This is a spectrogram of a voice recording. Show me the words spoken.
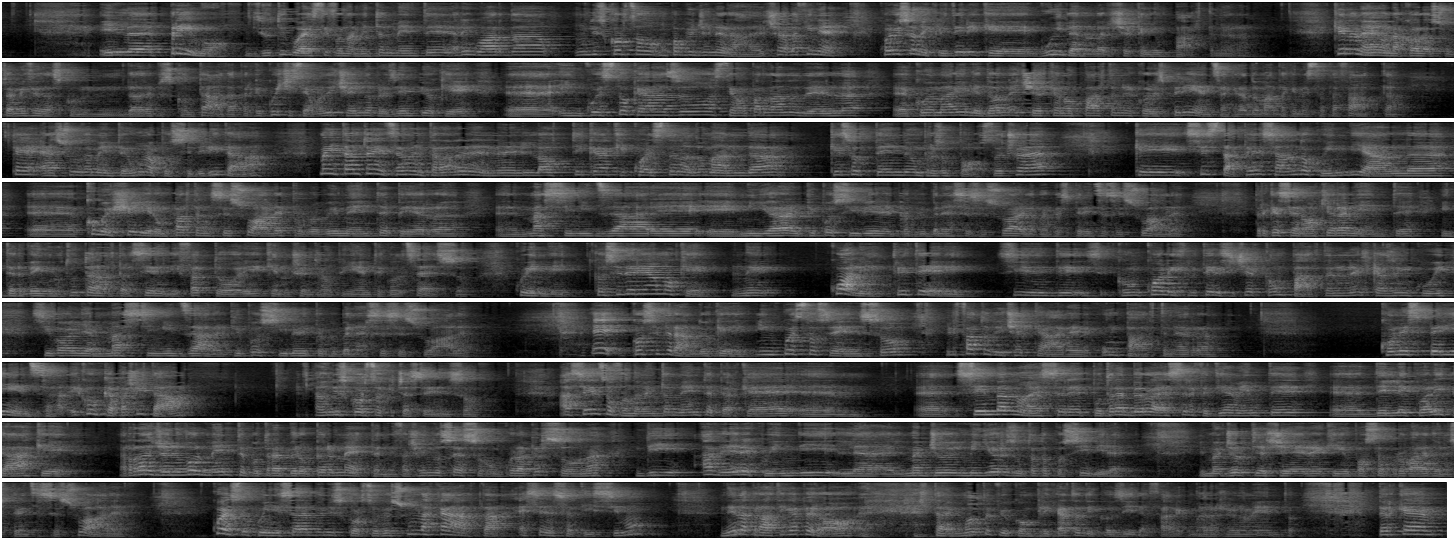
Il primo di tutti questi fondamentalmente riguarda un discorso un po' più generale, cioè alla fine quali sono i criteri che guidano la ricerca di un partner che non è una cosa assolutamente da, dare per scontata, perché qui ci stiamo dicendo per esempio che eh, in questo caso stiamo parlando del eh, come mai le donne cercano partner con l'esperienza, che è la domanda che mi è stata fatta, che è assolutamente una possibilità, ma intanto iniziamo a entrare nell'ottica che questa è una domanda che sottende un presupposto, cioè che si sta pensando quindi al eh, come scegliere un partner sessuale probabilmente per eh, massimizzare e migliorare il più possibile il proprio benessere sessuale, la propria esperienza sessuale perché se no chiaramente intervengono tutta un'altra serie di fattori che non c'entrano più niente col sesso. Quindi consideriamo che ne, quali criteri si, di, con quali criteri si cerca un partner nel caso in cui si voglia massimizzare il più possibile il proprio benessere sessuale. E considerando che in questo senso il fatto di cercare un partner con esperienza e con capacità è un discorso che c'ha senso. Ha senso fondamentalmente perché eh, eh, sembrano essere, potrebbero essere effettivamente eh, delle qualità che ragionevolmente potrebbero permettermi, facendo sesso con quella persona, di avere quindi il, il, maggior, il miglior risultato possibile, il maggior piacere che io possa provare da un'esperienza sessuale. Questo quindi sarebbe un discorso che sulla carta è sensatissimo, nella pratica però in realtà è molto più complicato di così da fare come ragionamento, perché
